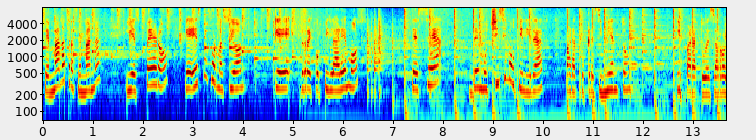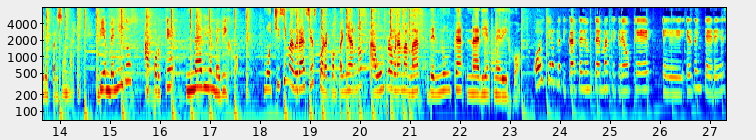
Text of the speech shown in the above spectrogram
semana tras semana y espero que esta información que recopilaremos te sea de muchísima utilidad para tu crecimiento y para tu desarrollo personal. Bienvenidos a Por qué Nadie Me Dijo. Muchísimas gracias por acompañarnos a un programa más de Nunca Nadie Me Dijo. Hoy quiero platicarte de un tema que creo que eh, es de interés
